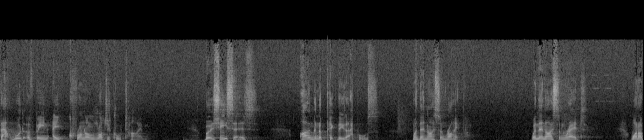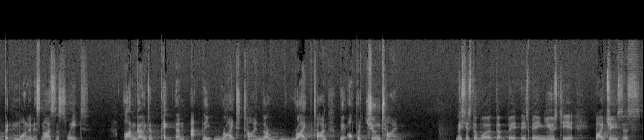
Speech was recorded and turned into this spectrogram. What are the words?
That would have been a chronological time. But she says, I'm going to pick these apples when they're nice and ripe, when they're nice and red, when I've bitten one and it's nice and sweet. I'm going to pick them at the right time, the ripe time, the opportune time. This is the word that be, is being used here by Jesus.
